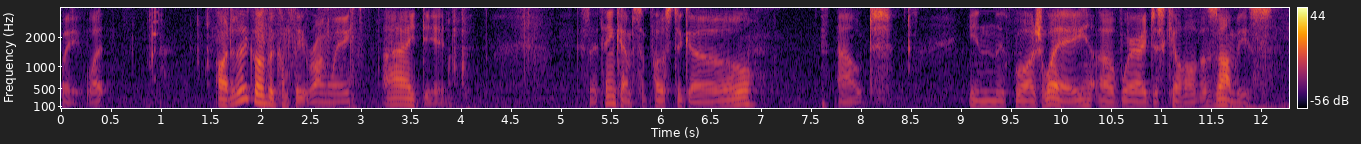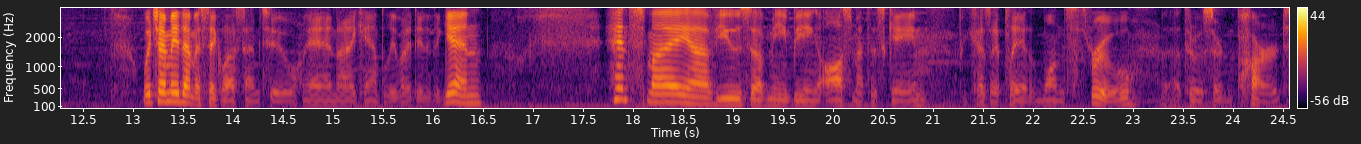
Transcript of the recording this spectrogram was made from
Wait, what? Oh, did I go the complete wrong way? I did. Because I think I'm supposed to go out in the Rouge way of where I just killed all the zombies. Which I made that mistake last time too, and I can't believe I did it again. Hence my uh, views of me being awesome at this game, because I play it once through, uh, through a certain part,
